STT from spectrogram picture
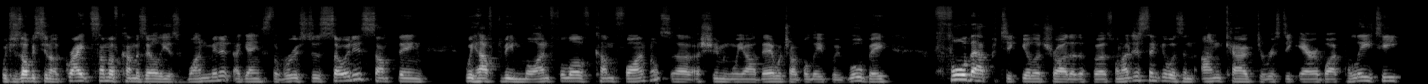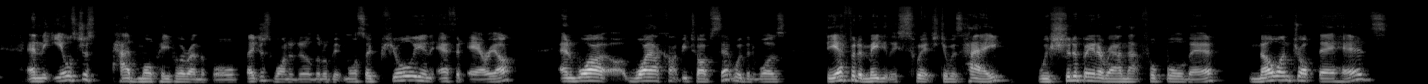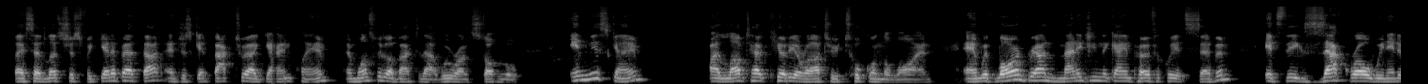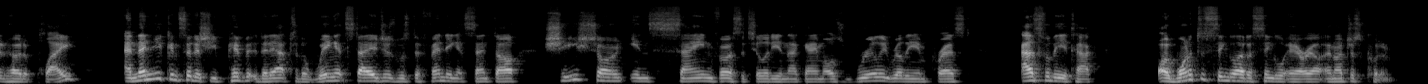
which is obviously not great. Some have come as early as one minute against the Roosters. So it is something we have to be mindful of come finals, uh, assuming we are there, which I believe we will be. For that particular try, to the first one, I just think it was an uncharacteristic error by Pelite, and the Eels just had more people around the ball. They just wanted it a little bit more. So purely an effort area. And why why I can't be too upset with it was the effort immediately switched. It was, hey, we should have been around that football there. No one dropped their heads. They said, let's just forget about that and just get back to our game plan. And once we got back to that, we were unstoppable. In this game, I loved how Kiria-Ratu took on the line. And with Lauren Brown managing the game perfectly at seven, it's the exact role we needed her to play. And then you consider she pivoted out to the wing at stages, was defending at center. She's shown insane versatility in that game. I was really, really impressed. As for the attack, I wanted to single out a single area and I just couldn't.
